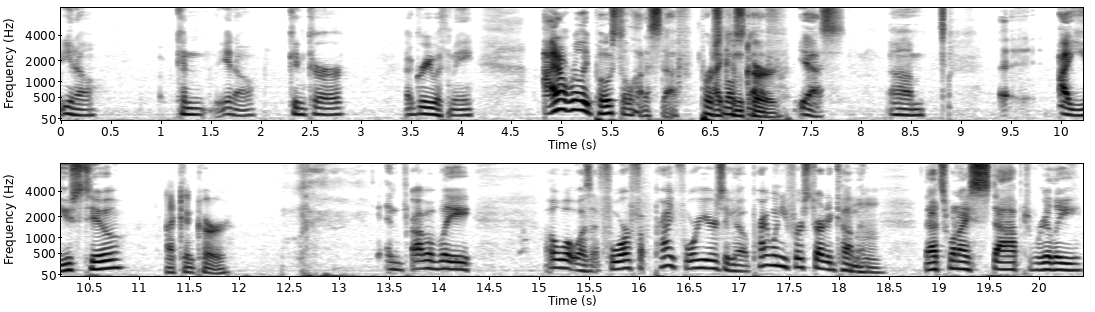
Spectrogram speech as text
you know, can you know concur, agree with me. I don't really post a lot of stuff, personal concur. stuff. Yes, um, I used to, I concur. and probably, oh, what was it? Four, f- probably four years ago. Probably when you first started coming. Mhm. That's when I stopped really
